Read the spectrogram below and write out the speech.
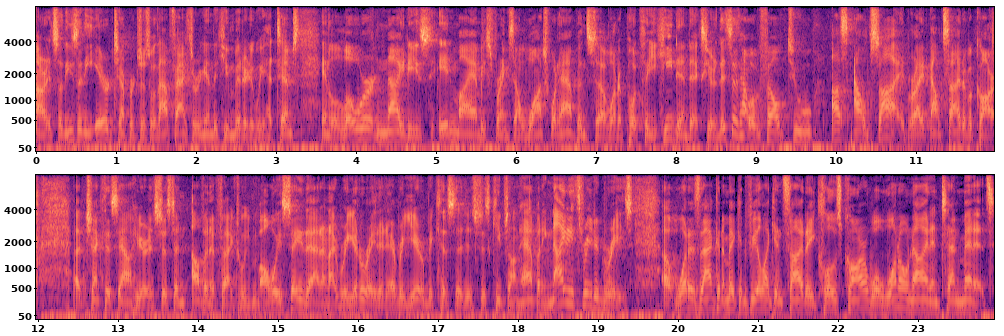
All right, so these are the air temperatures without factoring in the humidity. We had temps in the lower 90s in Miami Springs. Now, watch what happens uh, when I put the heat index here. This is how it felt to us outside, right? Outside of a car. Uh, check this out here. It's just an oven effect. We always say that, and I reiterate it every year because it just keeps on happening. 93 degrees. Uh, what is that going to make it feel like inside a closed car? Well, 109 in 10 minutes.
